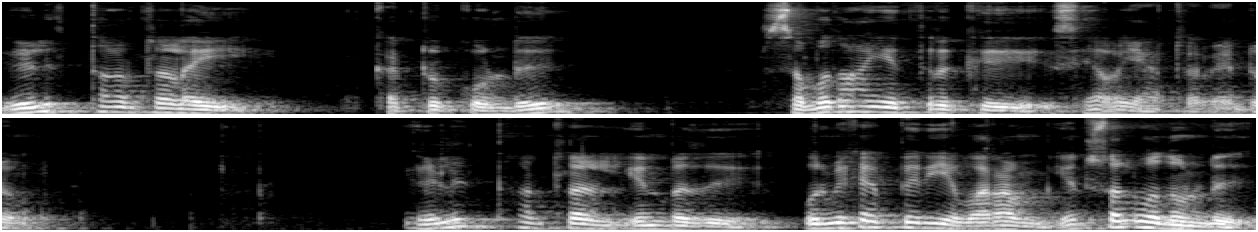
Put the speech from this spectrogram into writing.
எழுத்தாற்றலை கற்றுக்கொண்டு சமுதாயத்திற்கு சேவையாற்ற வேண்டும். எழுத்தாற்றல் என்பது ஒரு மிகப்பெரிய வரம் என்று சொல்வதுண்டு.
